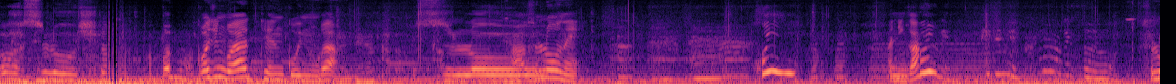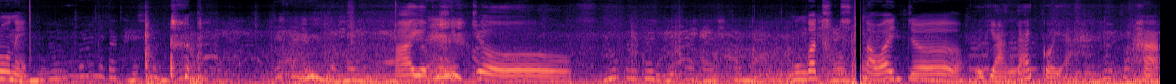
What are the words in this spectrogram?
아 슬로우 싫어. 아, 꺼, 꺼진 거야? 되고 있는 거야? 슬로우. 아 슬로우네. 호이 아닌가? 피디님 큰일 나겠어요. 슬로우네. 연말입니다. 아 여기 있죠. 뭔가 툭툭 나와 있죠. 여기 안 갈 거야. 하.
